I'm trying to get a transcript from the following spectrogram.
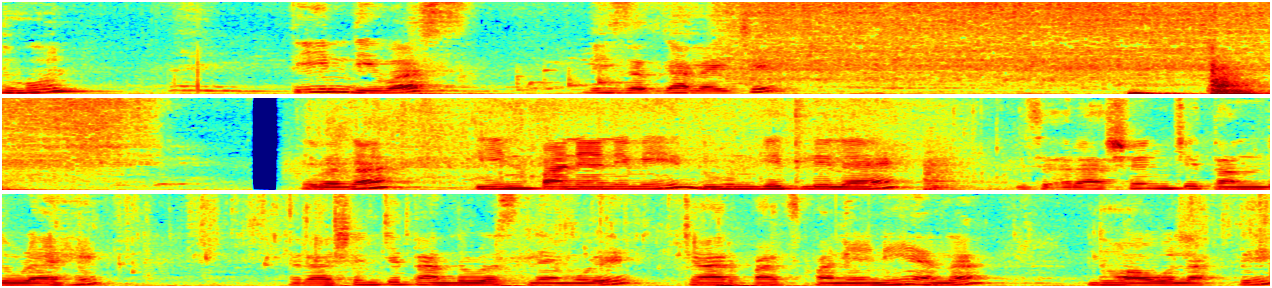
धुवून तीन दिवस भिजत घालायचे. हे बघा तीन पाण्याने मी धुवून घेतलेले आहे. राशनचे तांदूळ आहे. राशनचे तांदूळ असल्यामुळे चार पाच पाण्याने याला धुवावं लागते.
